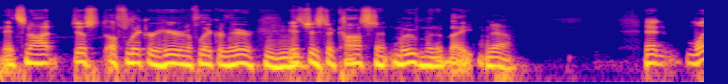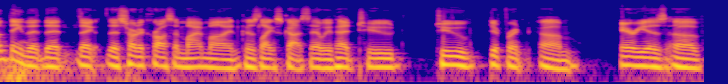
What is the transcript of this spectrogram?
It's not just a flicker here and a flicker there. Mm-hmm. It's just a constant movement of bait. Yeah. And one thing that that that, that started crossing my mind because, like Scott said, we've had two two different um, areas of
